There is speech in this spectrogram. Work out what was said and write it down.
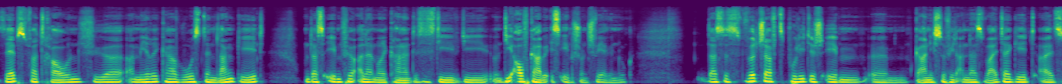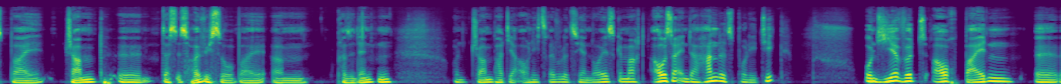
Selbstvertrauen für Amerika, wo es denn lang geht. Und das eben für alle Amerikaner. Das ist die, die, die Aufgabe ist eben schon schwer genug dass es wirtschaftspolitisch eben ähm, gar nicht so viel anders weitergeht als bei Trump. Äh, das ist häufig so bei ähm, Präsidenten. Und Trump hat ja auch nichts revolutionär Neues gemacht, außer in der Handelspolitik. Und hier wird auch Biden äh,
